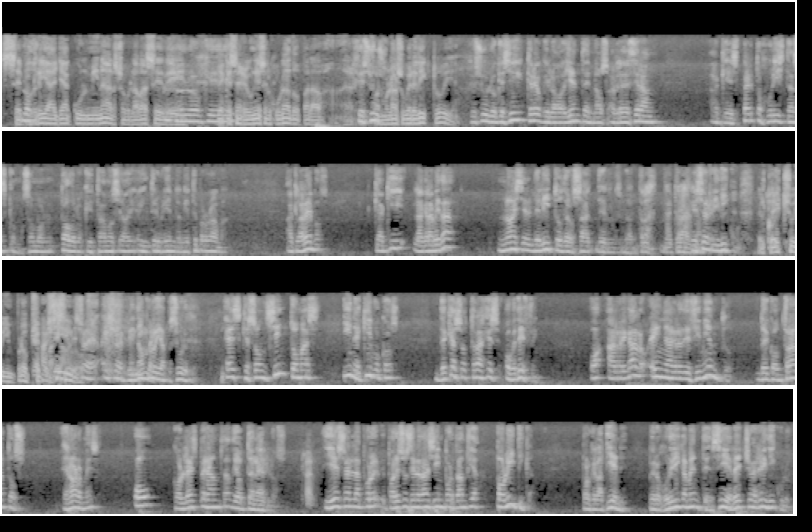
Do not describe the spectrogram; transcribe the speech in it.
se Lo que- podría ya culminar sobre la base de, que- de que se reuniese el jurado para eh, Jesús. formular su veredicto y Jesús, lo que sí creo que los oyentes nos agradecerán a que expertos juristas, como somos todos los que estamos interviniendo en este programa, aclaremos que aquí la gravedad no es el delito de los del, del tra- del traje, eso es ridículo. el cohecho impropio Sí, pasivo. Eso es, eso es ridículo y absurdo. Es que son síntomas inequívocos de que esos trajes obedecen o a regalo en agradecimiento de contratos enormes o con la esperanza de obtenerlos. Claro. Y eso es la, por por eso se le da esa importancia política, porque la tiene, pero jurídicamente en sí el hecho es ridículo.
